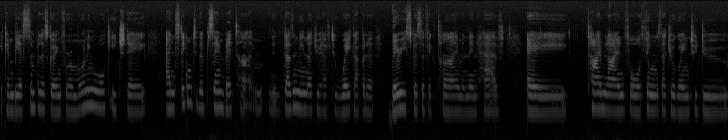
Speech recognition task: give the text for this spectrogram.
It can be as simple as going for a morning walk each day and sticking to the same bedtime. It doesn't mean that you have to wake up at a very specific time and then have a timeline for things that you're going to do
